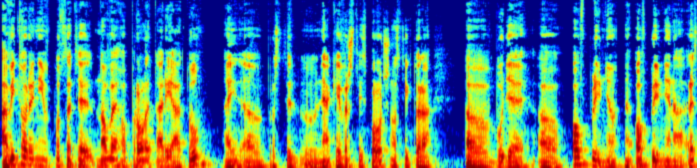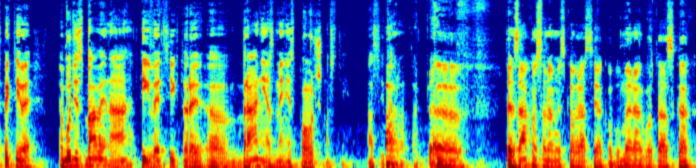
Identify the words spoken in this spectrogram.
a vytvorením v podstate nového proletariátu, aj, e, proste e, nejakej vrstvy spoločnosti, ktorá e, bude ovplyvnená, respektíve bude zbavená tých vecí, ktoré bránia zmene spoločnosti. Asi tak. Áno, tak ten zákon sa nám dneska vracia ako bumerang v otázkach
